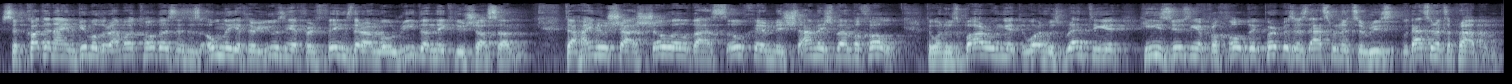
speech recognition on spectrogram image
Sifkat and Gimel, the Ramah told us this is only if they're using it for things that are morida nekdushasan. Dahainu shashoel v'hasocher mishamesh ben b'chol. The one who's borrowing it, the one who's renting it, he's using it for chol big purposes. That's when it's a reason. That's when it's a problem.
